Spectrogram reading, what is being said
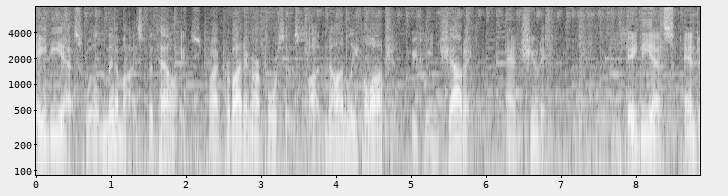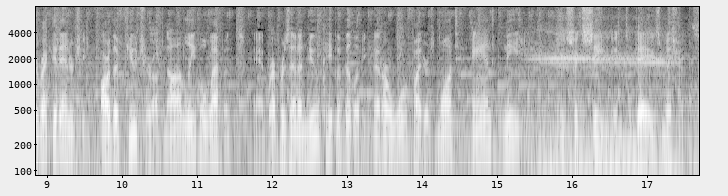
ADS will minimize fatalities by providing our forces a non-lethal option between shouting and shooting. ADS and directed energy are the future of non-lethal weapons and represent a new capability that our warfighters want and need to succeed in today's missions.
